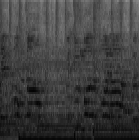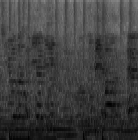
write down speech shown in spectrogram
c'est important que tout le monde soit là, continuons dans cette dynamique. N'oublie pas, hein,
